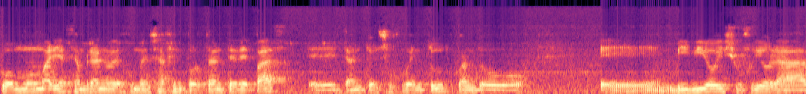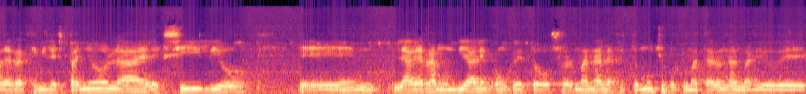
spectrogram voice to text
como María Zambrano dejó un mensaje importante de paz, tanto en su juventud, cuando vivió y sufrió la guerra civil española, el exilio, la guerra mundial, en concreto su hermana le afectó mucho porque mataron al marido de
